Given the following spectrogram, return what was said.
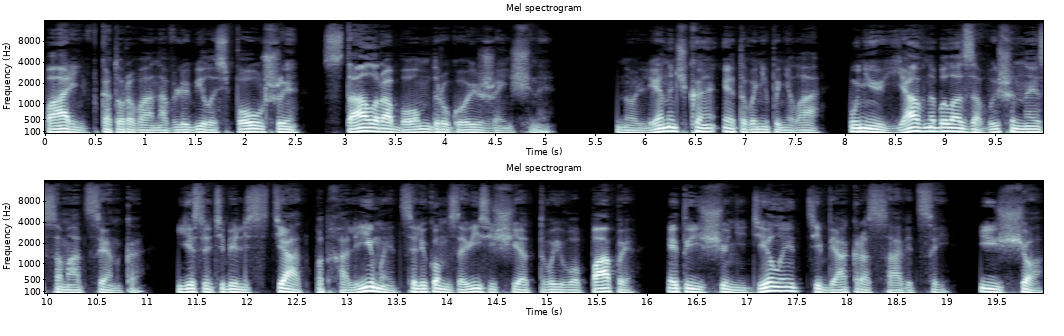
Парень, в которого она влюбилась по уши, стал рабом другой женщины. Но Леночка этого не поняла. У нее явно была завышенная самооценка. Если тебе льстят подхалимы, целиком зависящие от твоего папы, это еще не делает тебя красавицей. И еще,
